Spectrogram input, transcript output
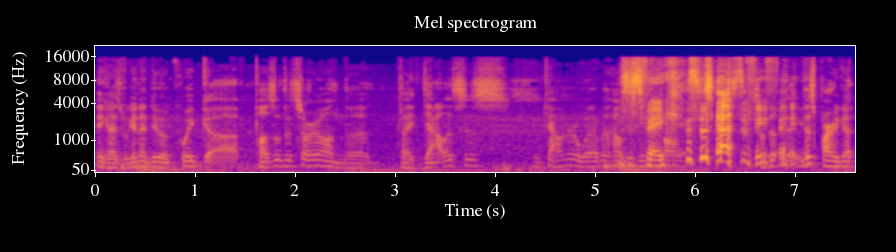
Hey guys, we're gonna do a quick uh, puzzle tutorial on the like Daedalus encounter or whatever the hell This is fake. called. this has to So be th- th- fake. this party got.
